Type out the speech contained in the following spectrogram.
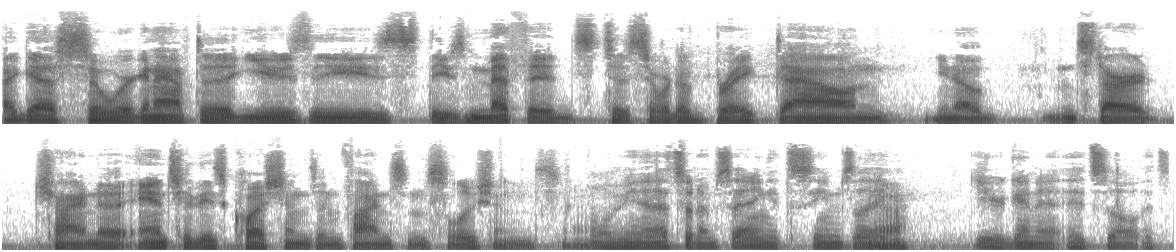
I guess so. We're gonna have to use these these methods to sort of break down, you know, and start trying to answer these questions and find some solutions. Well, I mean, that's what I'm saying. It seems like Yeah. You're gonna. It's all. It's,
